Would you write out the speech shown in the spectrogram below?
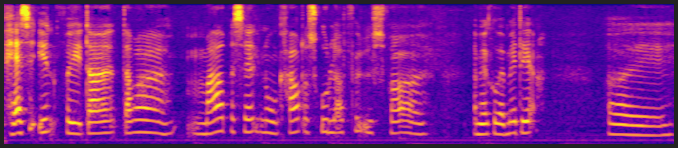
passe ind, for der, der var meget basalt nogle krav, der skulle opfyldes for, øh, at man kunne være med der. Og, øh,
